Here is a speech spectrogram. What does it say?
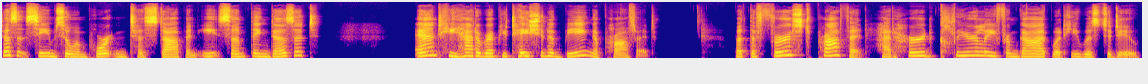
Doesn't seem so important to stop and eat something, does it? And he had a reputation of being a prophet. But the first prophet had heard clearly from God what he was to do.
